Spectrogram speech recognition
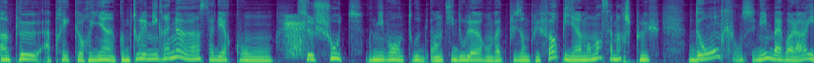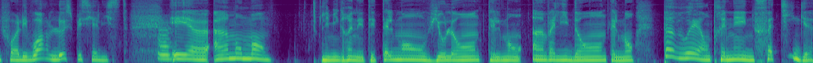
un peu après que rien, comme tous les migraineux, hein, c'est-à-dire qu'on se shoot au niveau antidouleur, on va de plus en plus fort, puis il y a un moment ça marche plus. Donc on se dit ben voilà, il faut aller voir le spécialiste. Mm. Et à un moment les migraines étaient tellement violentes, tellement invalidantes, tellement peuvent ouais, entraîner une fatigue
